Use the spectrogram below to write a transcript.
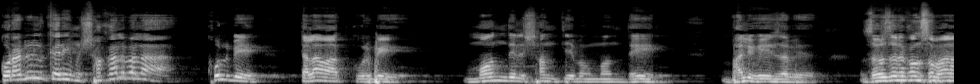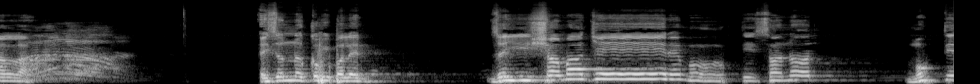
কোরআনুল করিম সকালবেলা খুলবে, তেলাওয়াত করবে। মন শান্তি এবং মন ভালো হয়ে যাবে। জোর জোর সোভান আল্লাহ এই জন্য কবি বলেন, যেই সমাজের মুক্তি সনদ মুক্তি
